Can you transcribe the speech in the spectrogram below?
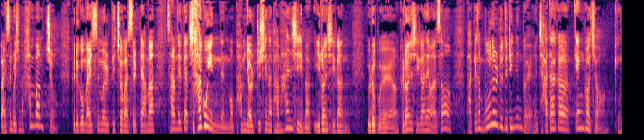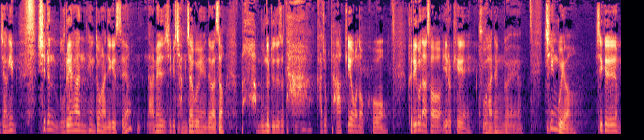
말씀 보시면 한밤중, 그리고 말씀을 비춰봤을 때 아마 사람들이 다 자고 있는 뭐 밤 12시나 밤 1시 막 이런 시간으로 보여요. 그런 시간에 와서 밖에서 문을 두드리는 거예요. 자다가 깬 거죠. 굉장히 실은 무례한 행동 아니겠어요? 남의 집이 잠자고 있는데 와서 막 문을 두드려서 다, 가족 다 깨워놓고 그리고 나서 이렇게 구하는 거예요. 친구요. 지금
